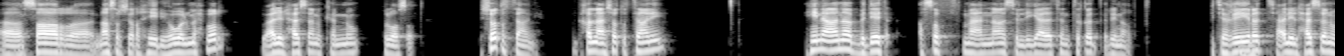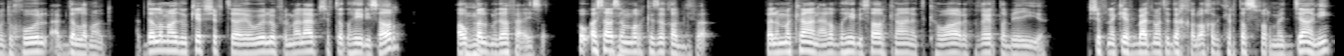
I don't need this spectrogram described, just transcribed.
آه، مم. صار آه، ناصر شرحيلي هو المحور وعلي الحسن وكنو في الوسط. الشوط الثاني دخلنا على الشوط الثاني. هنا أنا بديت أصف مع الناس اللي قاعدة تنتقد رينارد بتغييره علي الحسن ودخول عبد الله مادو. عبد الله مادو كيف شفته يا ويلو في الملعب؟ شفته ظهير يسار أو. قلب مدافع ايسر هو أساسا. مركزه قلب دفاع. فلما كان على الظهير اليسار كانت كوارث غير طبيعية. شفنا كيف بعد ما تدخل وأخذ كرت أصفر مجاني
